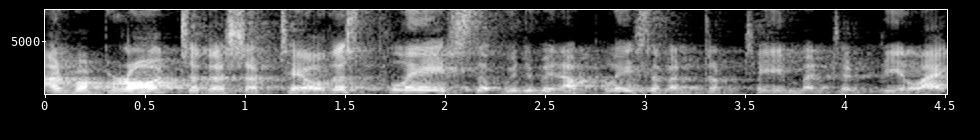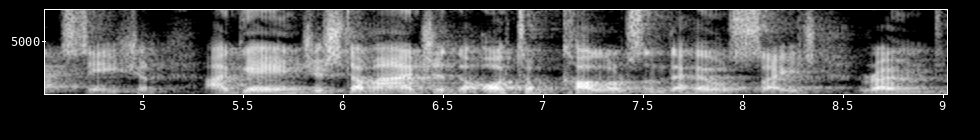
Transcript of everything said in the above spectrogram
and were brought to this hotel, this place that would have been a place of entertainment and relaxation. Again, just imagine the autumn colours and the hillsides round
